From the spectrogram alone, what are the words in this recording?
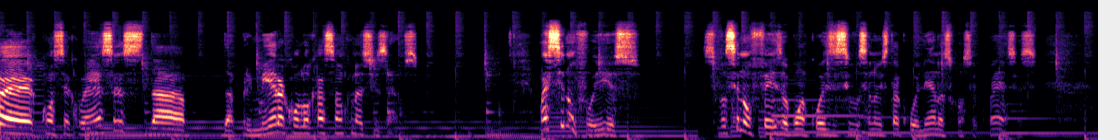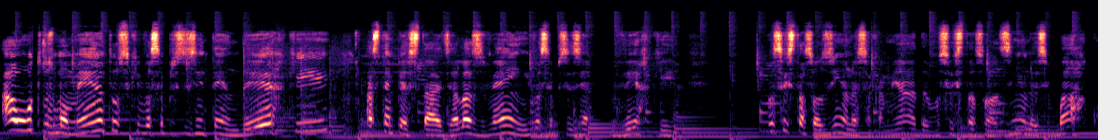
é consequências da, da primeira colocação que nós fizemos. Mas se não foi isso, se você não fez alguma coisa e se você não está colhendo as consequências, há outros momentos que você precisa entender que as tempestades elas vêm e você precisa ver que você está sozinho nessa caminhada, você está sozinho nesse barco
